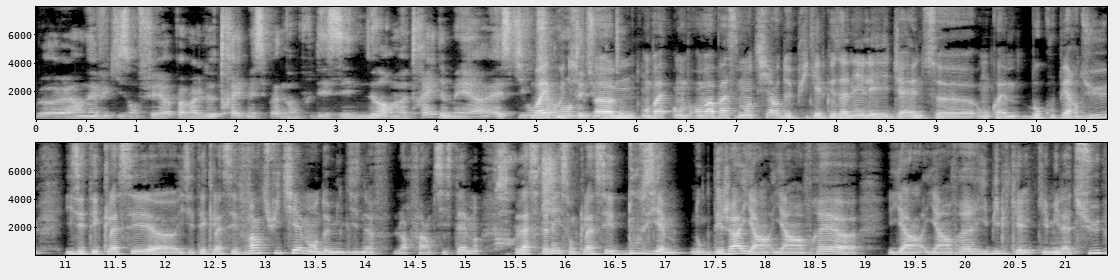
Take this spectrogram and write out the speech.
le- là on a vu qu'ils ont fait euh, pas mal de trades, mais c'est pas non plus des énormes trades. Mais euh, est-ce qu'ils vont Bon faire écoute, monter du euh, monde? on va on, on va pas se mentir depuis quelques années les Giants euh, ont quand même beaucoup perdu. Ils étaient classés euh, ils étaient classés 28e en 2019 leur farm system. Là cette année ils sont classés 12e. Donc déjà il y a un, il y a un vrai euh, il y a un, il y a un vrai rebuild qui est, qui est mis là-dessus.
